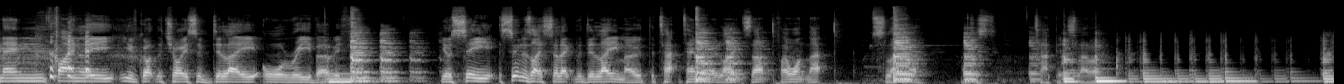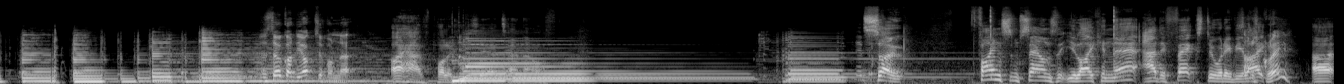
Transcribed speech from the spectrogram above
And then finally, you've got the choice of delay or reverb. If you'll see, as soon as I select the delay mode, the tap tempo lights up. If I want that slower, I'll just tap it slower. I've still got the octave on that. I have, apologies, yeah, turn that off. So, find some sounds that you like in there, add effects, do whatever you Sounds like. great. Uh,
